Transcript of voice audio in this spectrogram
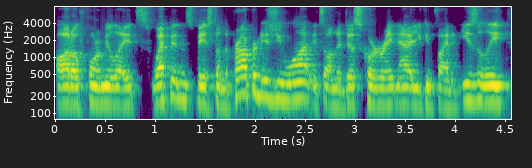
auto formulates weapons based on the properties you want. It's on the Discord right now. You can find it easily.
